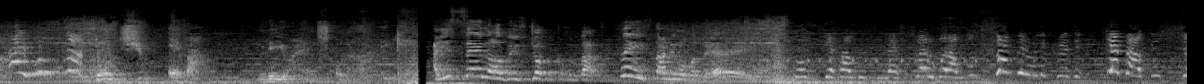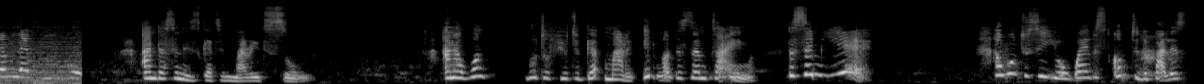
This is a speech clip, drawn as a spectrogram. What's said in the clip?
I will not. Don't you ever lay your hands on her again. Are you saying all this just because of that thing standing over there? Don't get out of this flesh. Swear to God, I will do something really crazy. Get out of this shameless ego. Anderson is getting married soon. And I want both of you to get married, if not the same time, the same year. I want to see your wives come to the palace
